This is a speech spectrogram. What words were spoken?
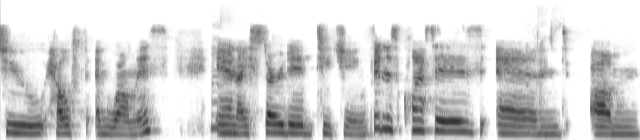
to health and wellness Hmm. and I started teaching fitness classes and um,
